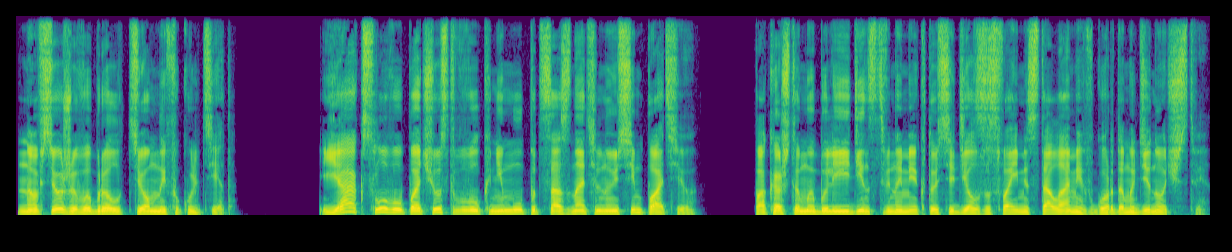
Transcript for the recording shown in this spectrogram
но все же выбрал темный факультет. Я, к слову, почувствовал к нему подсознательную симпатию. Пока что мы были единственными, кто сидел за своими столами в гордом одиночестве.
